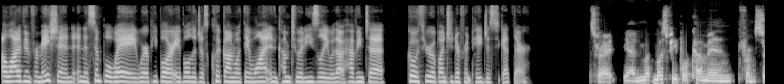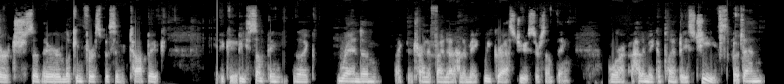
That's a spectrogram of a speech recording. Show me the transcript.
a lot of information in a simple way where people are able to just click on what they want and come to it easily without having to go through a bunch of different pages to get there. That's right. Yeah, m- most people come in from search, so they're looking for a specific topic. It could be something like random, like they're trying to find out how to make wheatgrass juice or something, or how to make a plant-based cheese. But then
